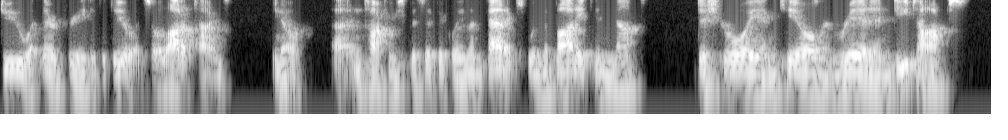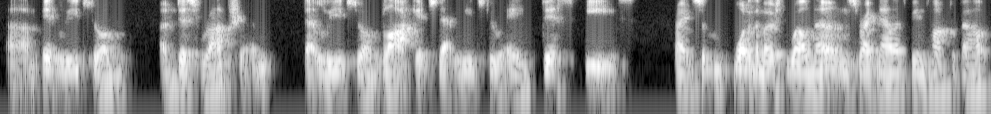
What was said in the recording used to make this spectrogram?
do what they're created to do. And so a lot of times, you know, uh, and talking specifically lymphatics, when the body cannot destroy and kill and rid and detox, um, it leads to a, a, disruption that leads to a blockage that leads to a dis-ease, right? So one of the most well-knowns right now that's being talked about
